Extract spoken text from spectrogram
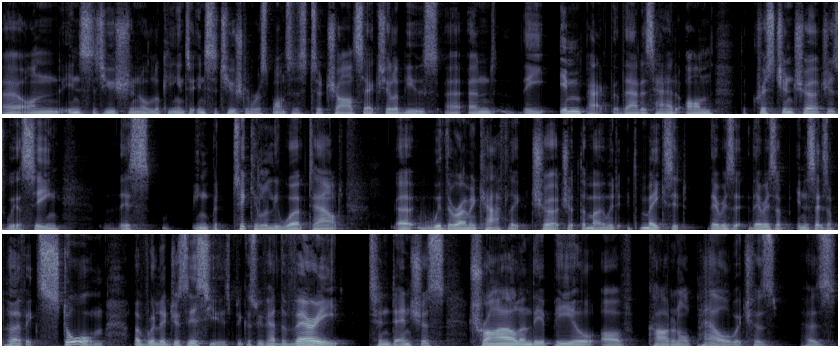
uh, on institutional, looking into institutional responses to child sexual abuse uh, and the impact that that has had on the Christian churches. We are seeing this being particularly worked out uh, with the Roman Catholic Church at the moment. It makes it there is a, there is a in a sense a perfect storm of religious issues because we've had the very tendentious trial and the appeal of Cardinal Pell, which has has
